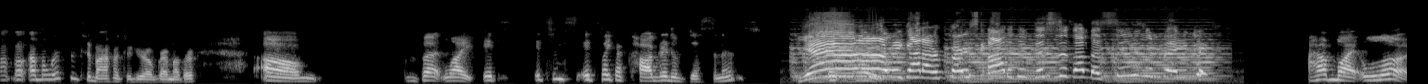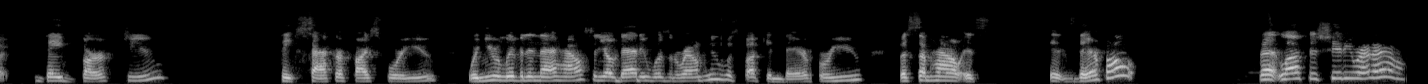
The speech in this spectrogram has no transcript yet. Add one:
I'm, I'm gonna listen to my hundred year old grandmother. Um, but like it's it's it's like a cognitive dissonance. Yeah, we got our first cognitive dissonance of the season, baby. I'm like, look, they birthed you, they sacrificed for you. When you're living in that house and your daddy wasn't around, who was fucking there for you? But somehow it's it's their fault that life is shitty right now.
